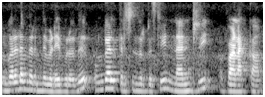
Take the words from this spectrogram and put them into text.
உங்களிடமிருந்து விடைபெறுவது உங்கள் திருச்செந்தூர் கிறிஸ்டி நன்றி வணக்கம்.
